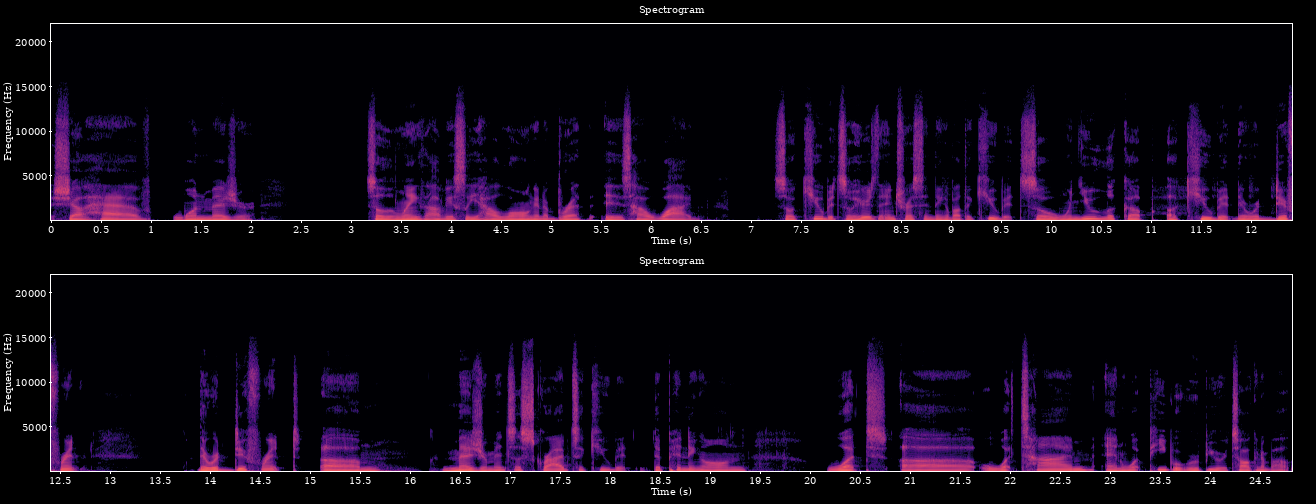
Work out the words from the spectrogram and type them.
shall have one measure. So the length, obviously, how long, and the breadth is how wide. So a cubit. So here's the interesting thing about the cubit. So when you look up a cubit, there were different there were different um measurements ascribed to cubit depending on what uh what time and what people group you were talking about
